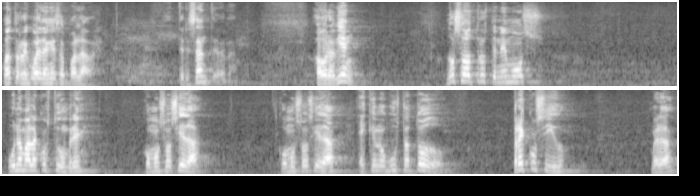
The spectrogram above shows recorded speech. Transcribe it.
¿Cuántos recuerdan esa palabra? Interesante, ¿verdad? Ahora bien, nosotros tenemos una mala costumbre como sociedad, como sociedad, es que nos gusta todo precocido, ¿verdad?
